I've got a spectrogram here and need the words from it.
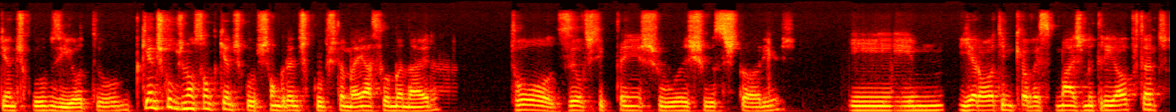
pequenos clubes e outro, pequenos clubes não são pequenos clubes, são grandes clubes também à sua maneira. Todos eles tipo, têm as suas, as suas histórias e, e era ótimo que houvesse mais material. Portanto,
